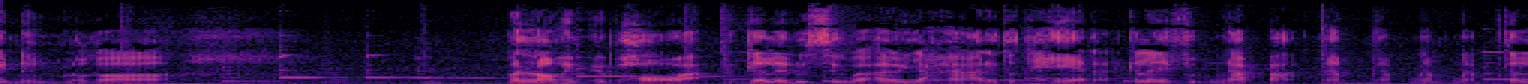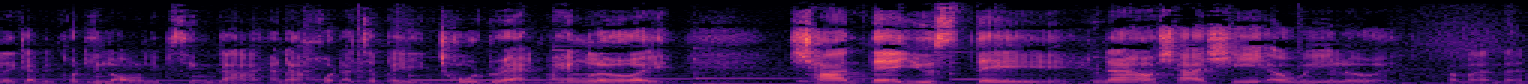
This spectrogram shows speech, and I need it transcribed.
ยหนึ่งแล้วก็ มันร้องเพลงไม่พออะก็เลยรู้สึกว่าเอออยากหาอะไรทดแทนอะก็เลยฝึกงับปะงับงับงับงับก็เลยกลายเป็นคนที่ร้องลิปซิงได้ อนาคตอาจจะไปโชว์แดรกแม่งเลยชานเต้ you stay now ชาชี away เลย ประมาณนั้น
